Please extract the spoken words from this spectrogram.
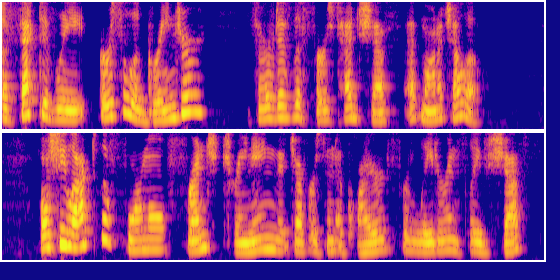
Effectively, Ursula Granger served as the first head chef at Monticello. While she lacked the formal French training that Jefferson acquired for later enslaved chefs,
